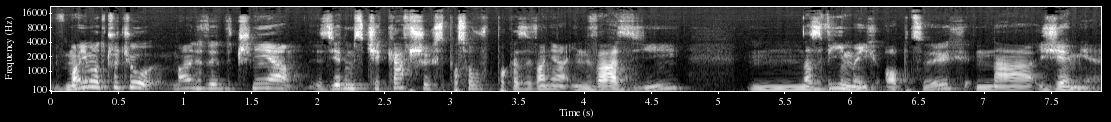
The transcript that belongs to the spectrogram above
W moim odczuciu mamy tutaj do czynienia z jednym z ciekawszych sposobów pokazywania inwazji, mm, nazwijmy ich obcych, na Ziemię.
